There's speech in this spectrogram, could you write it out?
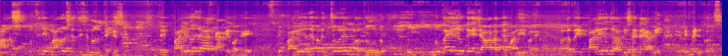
মানুষ, প্রতিটি মানুষ এদেশে মানুষ দেখেছে। তো পালিয়ে যাওয়া কাকে বলে? যে পালিয়ে যাওয়া মানে চোরের মতো লুকাই লুকাই যাওয়াটাকে পালিয়ে বলে। অথবা এই পালিয়ে যাওয়া বিষয়টাই আমি ডিফেন্ড করেছি।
